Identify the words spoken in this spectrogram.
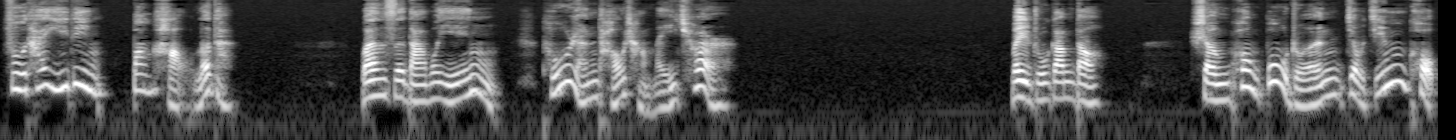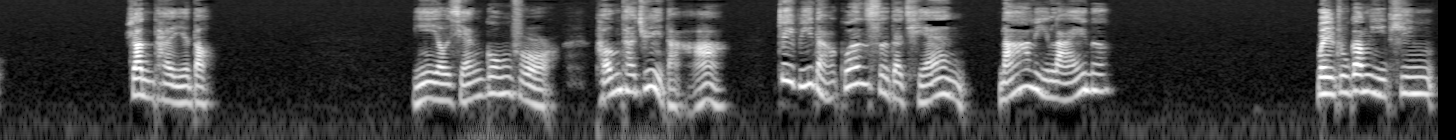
府台一定帮好了他。官司打不赢，突然逃场没趣儿。魏竹刚道：“省控不准就京控。”单太爷道：“你有闲工夫，同他去打，这笔打官司的钱哪里来呢？”魏竹刚一听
